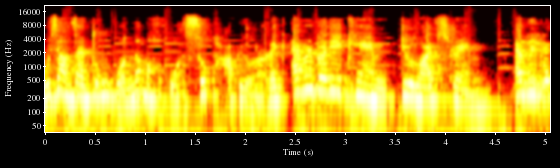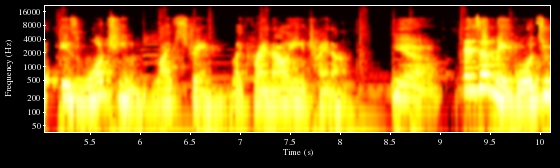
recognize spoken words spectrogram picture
不像在中国那么火，so popular. Like everybody can do live stream. Everybody is watching live stream. Like right now in China. Yeah. 但是在美国就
